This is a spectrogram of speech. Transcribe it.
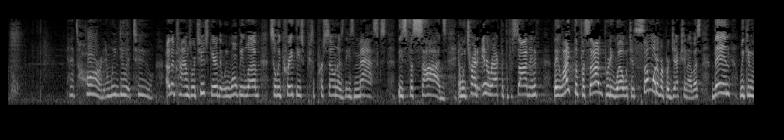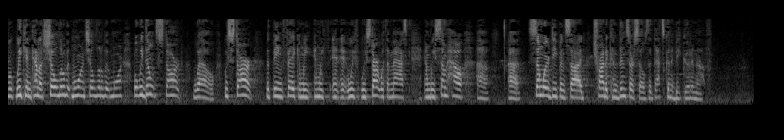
And it's hard, and we do it too. Other times we're too scared that we won't be loved, so we create these personas, these masks, these facades, and we try to interact with the facade, and if they like the facade pretty well, which is somewhat of a projection of us, then we can, we can kind of show a little bit more and show a little bit more, but we don't start well. We start with being fake, and we, and we, and we, we start with a mask, and we somehow, uh, uh, somewhere deep inside, try to convince ourselves that that's going to be good enough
